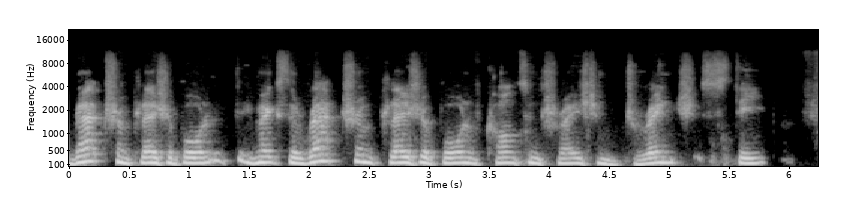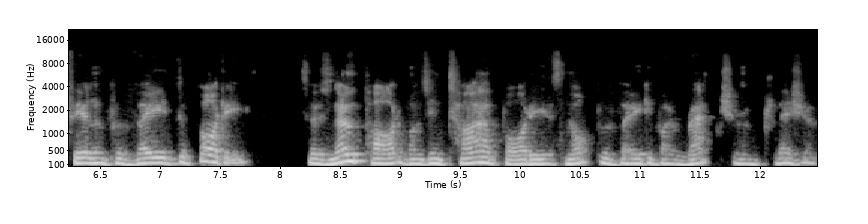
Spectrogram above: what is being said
Rapture and pleasure born, he makes the rapture and pleasure born of concentration drench, steep, fill and pervade the body. So there's no part of one's entire body that's not pervaded by rapture and pleasure.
